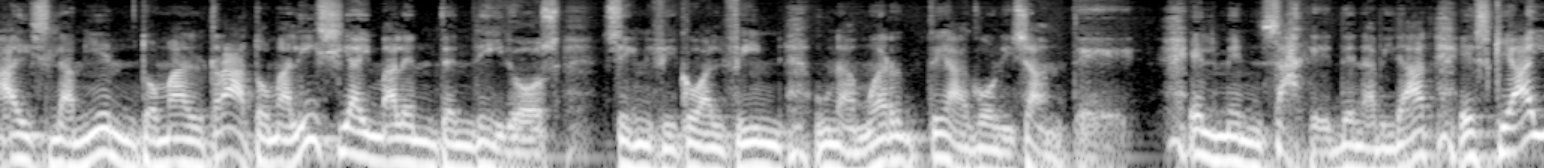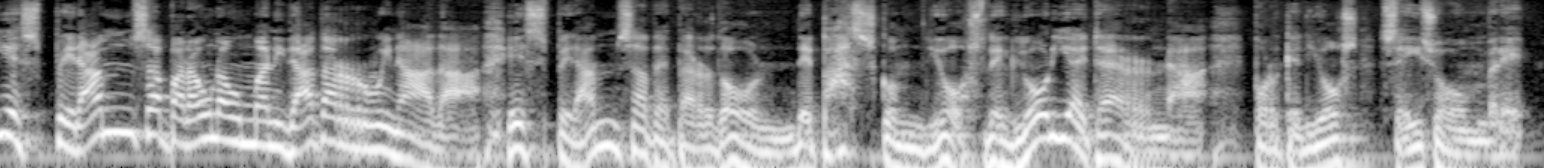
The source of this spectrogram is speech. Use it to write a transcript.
aislamiento, maltrato, malicia y malentendidos, significó al fin una muerte agonizante. El mensaje de Navidad es que hay esperanza para una humanidad arruinada, esperanza de perdón, de paz con Dios, de gloria eterna, porque Dios se hizo hombre.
